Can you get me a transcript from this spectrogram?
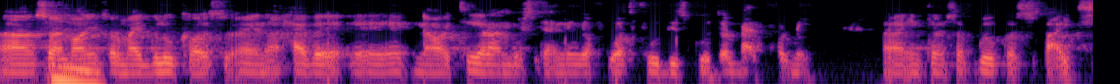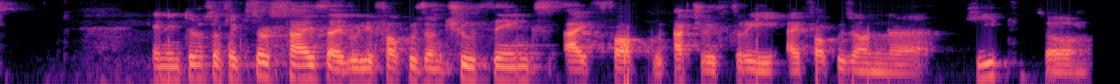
uh, so mm. I monitor my glucose, and I have a, a, now a clear understanding of what food is good or bad for me uh, in terms of glucose spikes. And in terms of exercise, I really focus on two things. I focus, actually three. I focus on uh, HIIT, so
